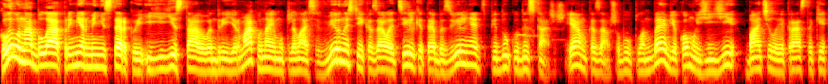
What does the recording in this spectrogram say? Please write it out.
Коли вона була прем'єр-міністеркою і її ставив Андрій Єрмак, вона йому клялася в вірності і казала: тільки тебе звільнять, піду куди скажеш. Я вам казав, що був план Б, в якому її бачили якраз таки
